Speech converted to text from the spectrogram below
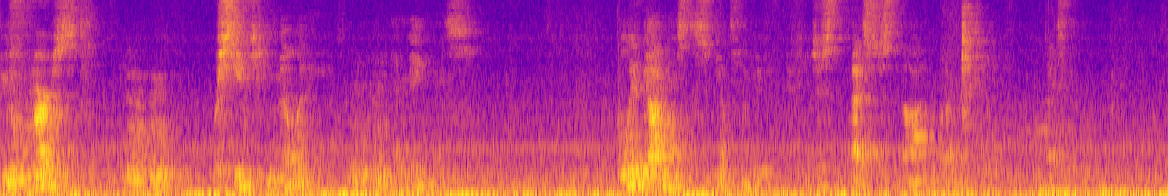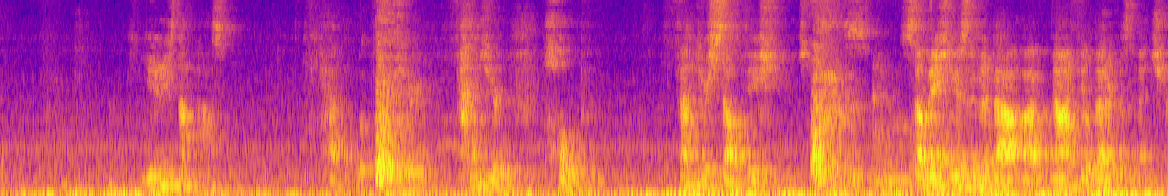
if you mm-hmm. 1st mm-hmm. received humility mm-hmm. and meekness. I believe God wants to speak to you if you just that's just not what I do. That's it. Unity's not possible have found your hope, found your salvation in Jesus. Salvation isn't about, uh, now I feel better because I'm at church.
